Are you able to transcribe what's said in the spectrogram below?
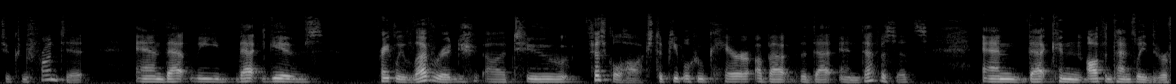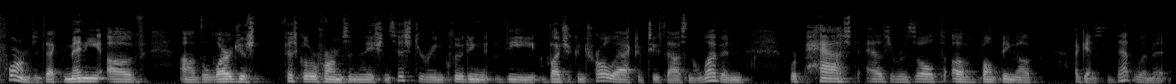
to confront it, and that lead that gives, frankly, leverage uh, to fiscal hawks, to people who care about the debt and deficits, and that can oftentimes lead to reforms. In fact, many of uh, the largest fiscal reforms in the nation's history, including the Budget Control Act of 2011, were passed as a result of bumping up against the debt limit.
